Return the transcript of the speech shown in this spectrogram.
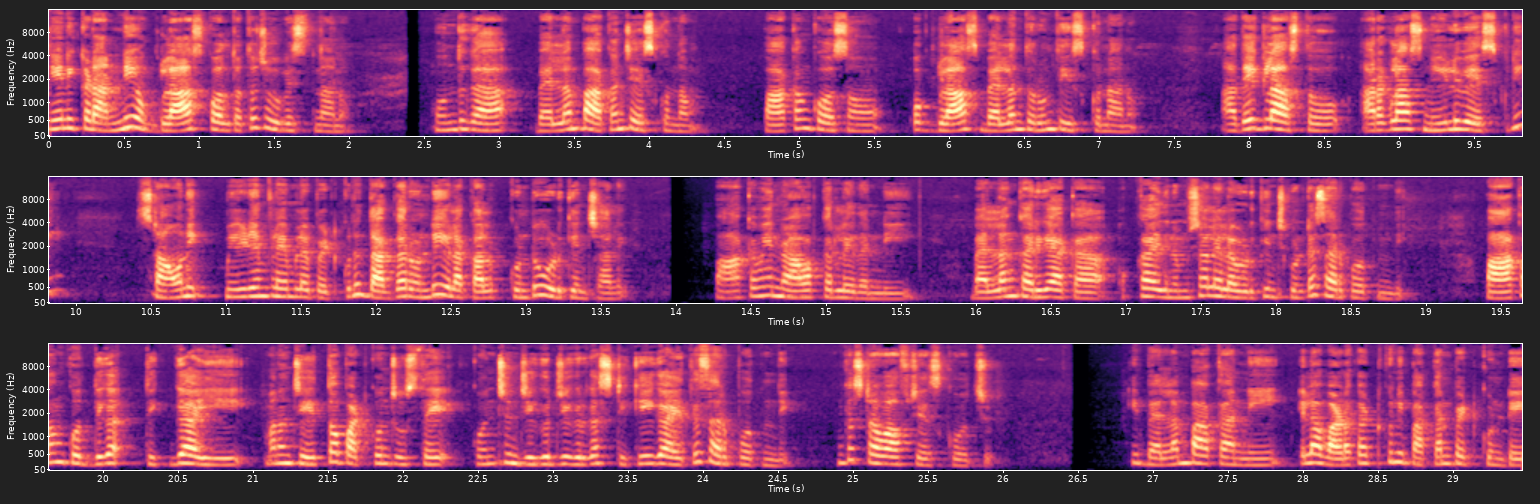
నేను ఇక్కడ అన్నీ ఒక గ్లాస్ కొలతతో చూపిస్తున్నాను. ముందుగా బెల్లం పాకం చేసుకుందాం. పాకం కోసం ఒక గ్లాస్ బెల్లం తురుము తీసుకున్నాను. అదే గ్లాస్తో అర గ్లాస్ నీళ్ళు వేసుకుని స్టవ్ని మీడియం ఫ్లేమ్లో పెట్టుకుని దగ్గరుండి ఇలా కలుపుకుంటూ ఉడికించాలి. పాకమేం రావక్కర్లేదండి. బెల్లం కరిగాక ఒక ఐదు నిమిషాలు ఇలా ఉడికించుకుంటే సరిపోతుంది. పాకం కొద్దిగా థిక్గా అయ్యి మనం చేత్తో పట్టుకొని చూస్తే కొంచెం జిగురు జిగురుగా స్టిక్కీగా అయితే సరిపోతుంది. ఇంకా స్టవ్ ఆఫ్ చేసుకోవచ్చు. ఈ బెల్లం పాకాన్ని ఇలా వడకట్టుకుని పక్కన పెట్టుకుంటే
